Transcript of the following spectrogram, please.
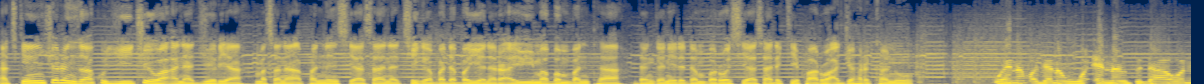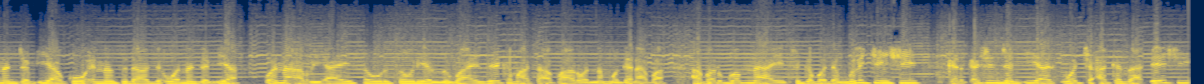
A cikin shirin za ku ji cewa a najeriya masana a fannin siyasa na ci gaba da bayyana ra'ayoyi mabambanta dangane da dambarwar siyasa da ke faruwa a jihar kano. Wai na maganan wa'annan su da wannan jam'iyya ko wa'annan su da wannan jam'iyya wannan abu ya yi sauri sauri yanzu bayan zai kamata a fara wannan magana ba. A bar gwamna ya ci gaba da mulkin shi ƙarƙashin jam'iyya wacce aka zaɓe shi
